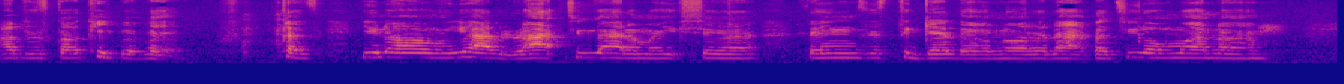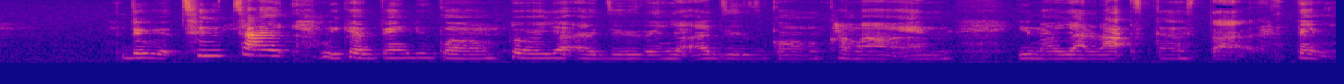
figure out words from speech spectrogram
I'm just going to keep it real. Because, you know, when you have lots, you got to make sure things is together and all of that. But you don't want to do it too tight because then you're to pull your edges and your edges to come out and you know your locks to start thinning.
